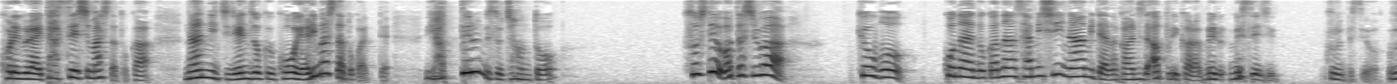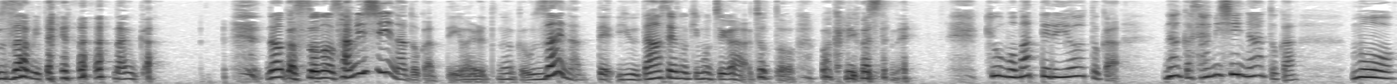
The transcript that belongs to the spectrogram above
これぐらい達成しましたとか、何日連続こうやりましたとかって、やってるんですよ、ちゃんと。そして私は、今日も来ないのかな寂しいなみたいな感じでアプリからメッセージ来るんですよ。うざみたいな。なんか。なんかその寂しいなとかって言われるとなんかうざいなっていう男性の気持ちがちょっと分かりましたね。今日も待ってるよとか、なんか寂しいなとか、もう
